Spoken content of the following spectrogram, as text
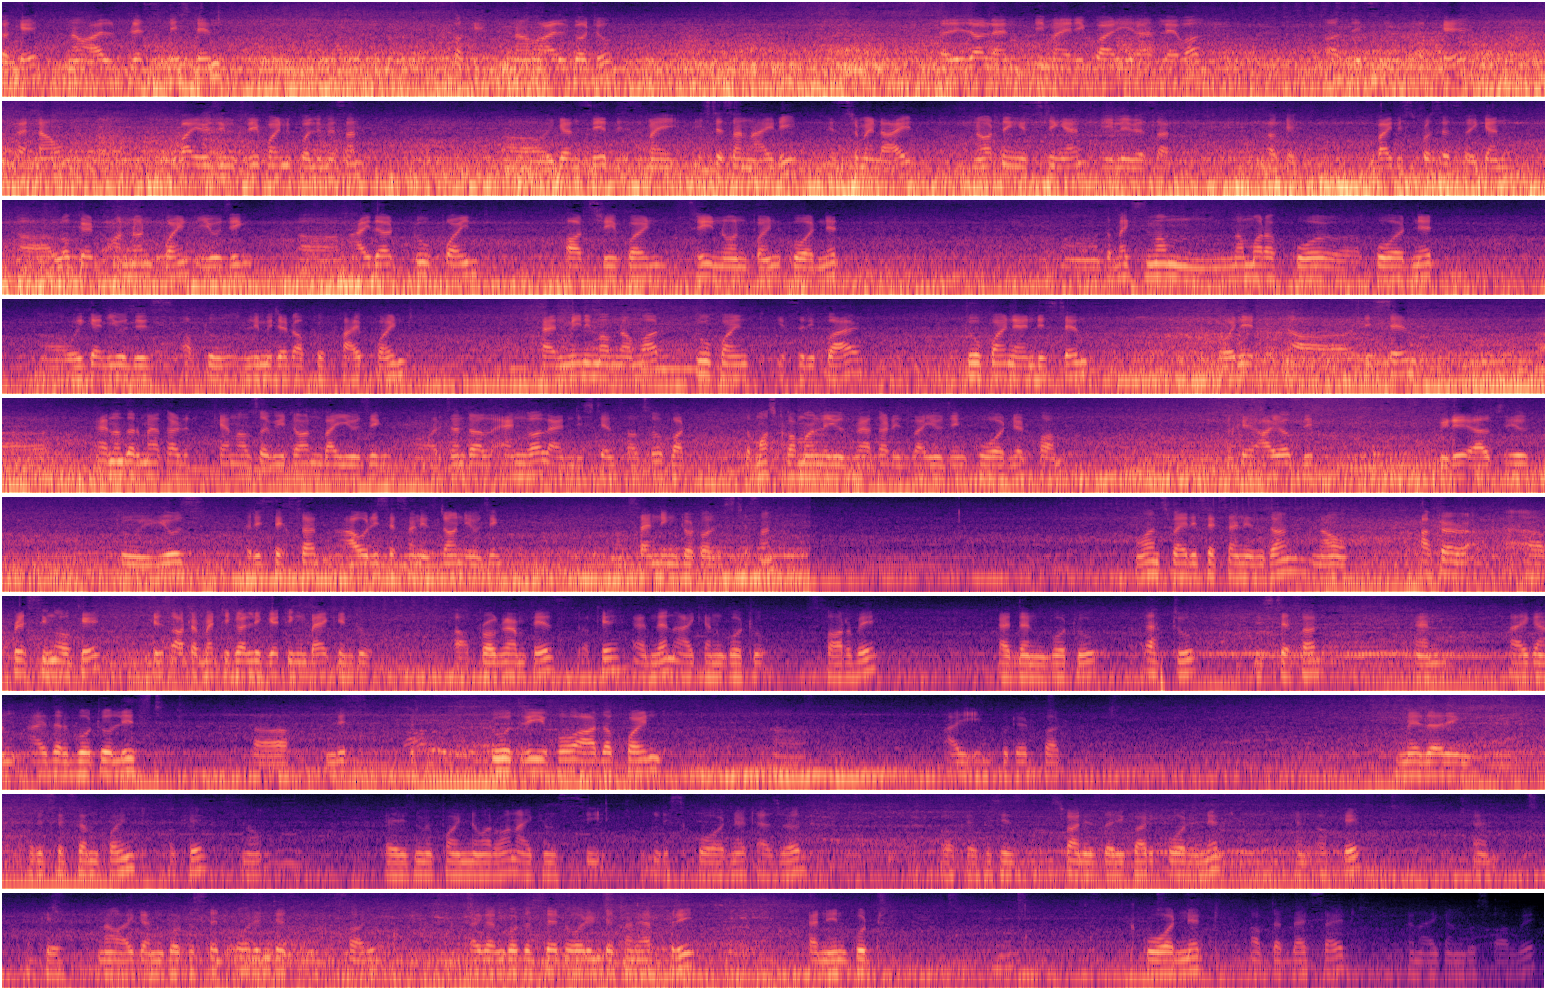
Okay now I'll press distance. Okay now I'll go to the result and see my required error level uh, this. Is okay and now by using three point collimation uh, you can see this is my station id instrument height northing easting and elevation okay by this process we can uh, locate unknown point using uh, either two point or three point three known point coordinate. Uh, the maximum number of co coordinate uh, we can use is up to limited up to five point. And minimum number two point is required. Two point and distance. We need uh, distance uh, another method can also be done by using horizontal angle and distance also but the most commonly used method is by using coordinate form. Okay i hope this video helps you to use resection how resection is done using Sanding total station once my resection is done now after uh, pressing ok it's automatically getting back into uh, program page okay and then I can go to survey and then go to F2 station and I can either go to list uh, list 2 3 4 are the point uh, I inputted but measuring resection point okay? Now here is my point number one. I can see this coordinate as well. Okay this is this one is the required coordinate and okay and okay now I can go to set orientation sorry. I can go to set orientation F3 and input coordinate of the backsight and I can do survey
